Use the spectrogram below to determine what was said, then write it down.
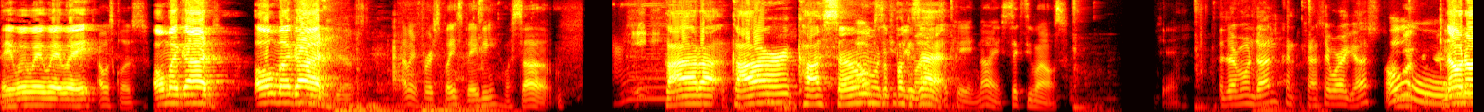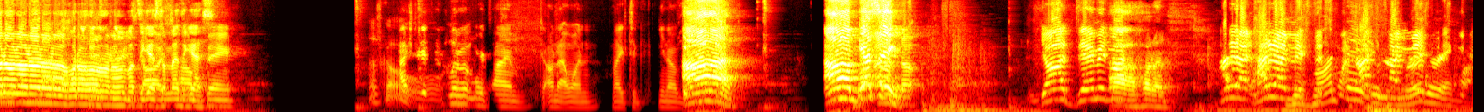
Wait, wait, wait, wait, wait. That was close. Oh my god! Oh my god! Yes. I'm in first place, baby. What's up? Cara, car, Casson. Oh, What the 63 fuck is miles. that? Okay, nice. 60 miles. Okay. Is everyone done? Can, can I say where I guess? Oh. No, no, no, no, no, no, no. Hold on, hold on. I'm about to guess. I'm about to guess. humping. Let's go. I should have a little bit more time on that one, like to you know. Ah! Ah, I'm Well, guessing! God damn it! My, Ah, hold on. how did I? How did I miss this one? How did is I miss this murdering. one?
